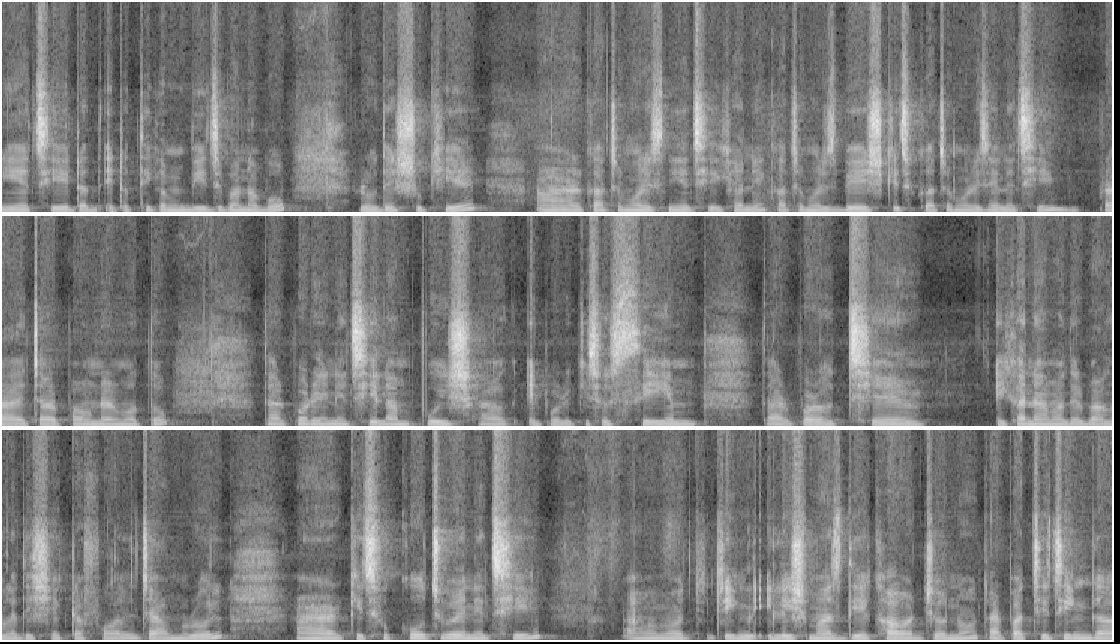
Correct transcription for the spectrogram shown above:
নিয়েছি। এটা এটার থেকে আমি বীজ বানাবো রোদে শুকিয়ে। আর কাঁচামরিচ নিয়েছি এখানে। কাঁচামরিচ, বেশ কিছু কাঁচামরিচ এনেছি, প্রায় চার পাউন্ডের মতো। তারপরে এনেছিলাম পুঁই শাক, এরপরে কিছু সিম, তারপর হচ্ছে এখানে আমাদের বাংলাদেশি একটা ফল, জামরুল, আর কিছু কচু এনেছি ইলিশ মাছ দিয়ে খাওয়ার জন্য তারপর চিচিঙ্গা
